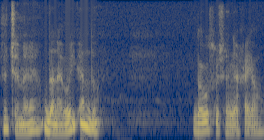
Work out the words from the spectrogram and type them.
życzymy udanego weekendu. Do usłyszenia, hejo.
